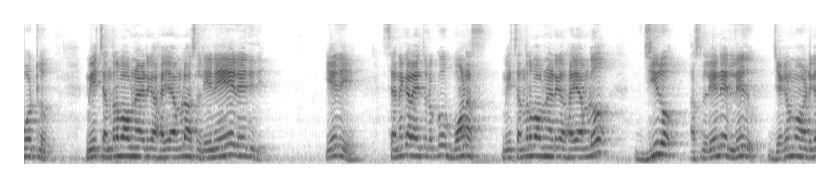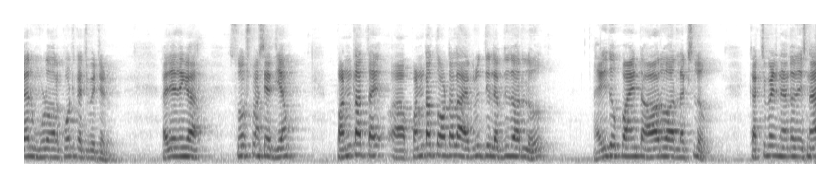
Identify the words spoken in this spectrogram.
కోట్లు. మీ చంద్రబాబు నాయుడు గారి హయాంలో అసలు లేనే లేదు ఇది. ఏది? శనగ రైతులకు బోనస్ మీ చంద్రబాబు నాయుడు గారి హయాంలో జీరో అసలు లేనే లేదు. జగన్మోహన్ రెడ్డి గారు మూడు వందల కోట్లు ఖర్చు పెట్టాడు. అదేవిధంగా సూక్ష్మ సేద్యం పండ్ల పండ్ల తోటల అభివృద్ధి లబ్ధిదారులు ఐదు పాయింట్ ఆరు ఆరు లక్షలు ఖర్చు పెట్టిన ఎంత చేసినా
